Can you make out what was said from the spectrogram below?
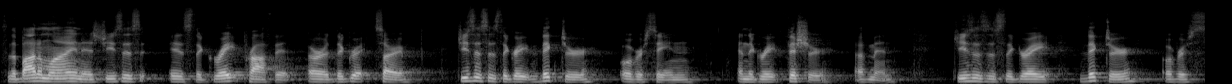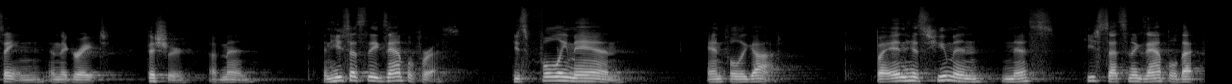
So the bottom line is Jesus is the great prophet, or the great, sorry, Jesus is the great victor over Satan and the great fisher of men. Jesus is the great victor over Satan and the great fisher of men. And he sets the example for us. He's fully man and fully God. But in his humanness, he sets an example that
